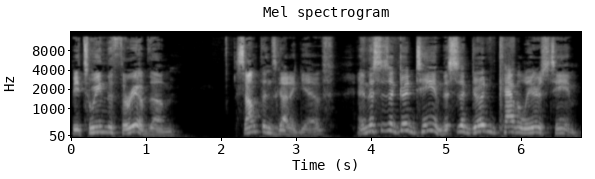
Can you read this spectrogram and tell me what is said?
Between the three of them, something's got to give. And this is a good team. This is a good Cavaliers team.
